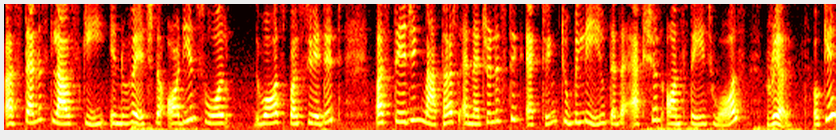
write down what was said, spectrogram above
uh, Stanislavski, in which the audience was, was persuaded by staging methods and naturalistic acting to believe that the action on stage was real. Okay,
